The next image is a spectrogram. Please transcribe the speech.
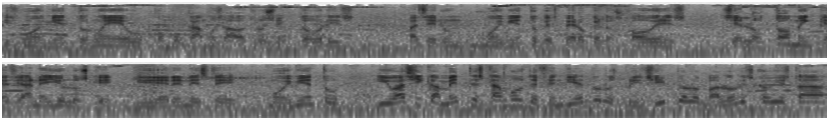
es un movimiento nuevo, convocamos a otros sectores, va a ser un movimiento que espero que los jóvenes se lo tomen, que sean ellos los que lideren este movimiento y básicamente estamos defendiendo los principios, los valores que hoy está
